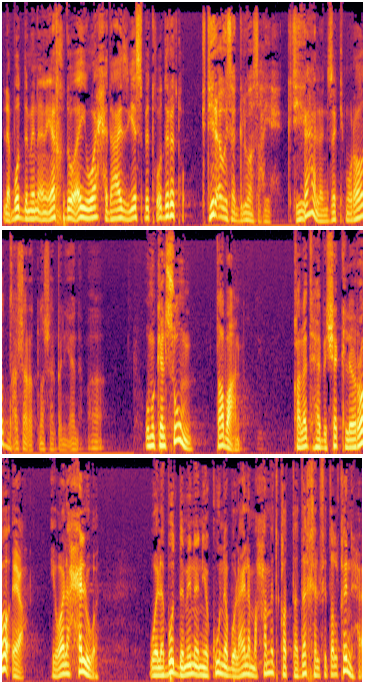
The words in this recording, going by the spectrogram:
لابد من أن ياخده أي واحد عايز يثبت قدرته. كتير قوي سجلوها صحيح. كتير. فعلا زكي مراد. 10 12 بني آدم آه. وأم كلثوم طبعا قالتها بشكل رائع يا ولا حلوة. ولابد من أن يكون أبو العلا محمد قد تدخل في تلقينها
